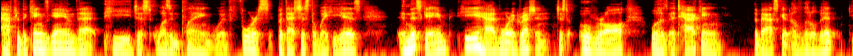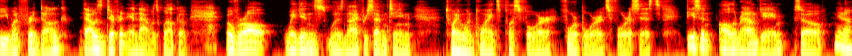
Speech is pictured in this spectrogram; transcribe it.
after the Kings game that he just wasn't playing with force, but that's just the way he is. In this game, he had more aggression, just overall was attacking the basket a little bit. He went for a dunk, that was different and that was welcome. Overall, Wiggins was nine for 17, 21 points plus four, four boards, four assists. Decent all around game. So, you know,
